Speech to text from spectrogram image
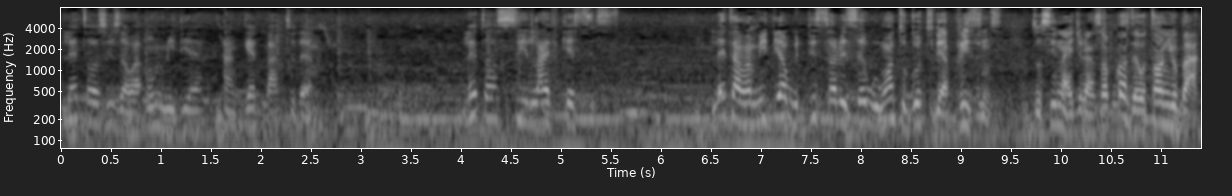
Let us use our own media and get back to them. Let us see live cases. Let our media with this story say we want to go to their prisons to see nigerians. Of course they will turn you back.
